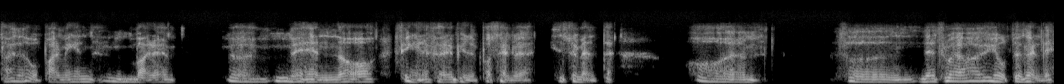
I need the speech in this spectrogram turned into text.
tar jeg den oppvarmingen bare med hendene og fingrene før jeg begynner på selve instrumentet. Og, så det tror jeg har hjulpet veldig.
